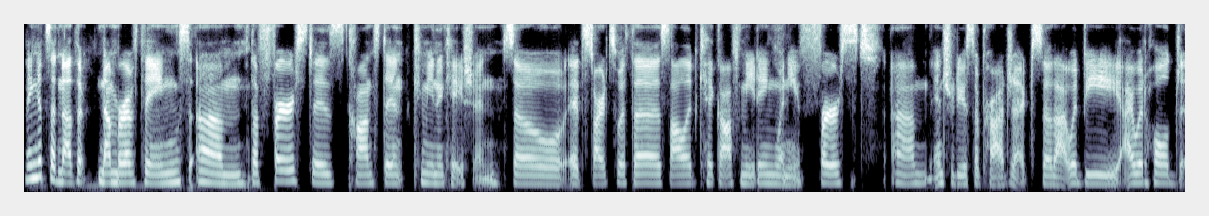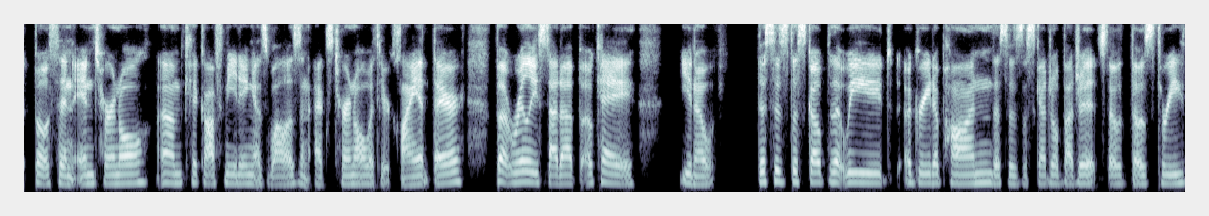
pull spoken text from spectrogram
I think it's another number of things. Um, the first is constant communication. So it starts with a solid kickoff meeting when you first um, introduce a project. So that would be, I would hold both an internal um, kickoff meeting as well as an external with your client there, but really set up, okay, you know, this is the scope that we agreed upon. This is the schedule budget. So those three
